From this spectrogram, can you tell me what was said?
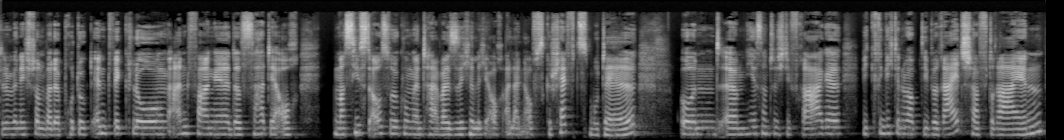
Denn wenn ich schon bei der Produktentwicklung anfange, das hat ja auch massivst Auswirkungen, teilweise sicherlich auch allein aufs Geschäftsmodell. Und ähm, hier ist natürlich die Frage, wie kriege ich denn überhaupt die Bereitschaft rein,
